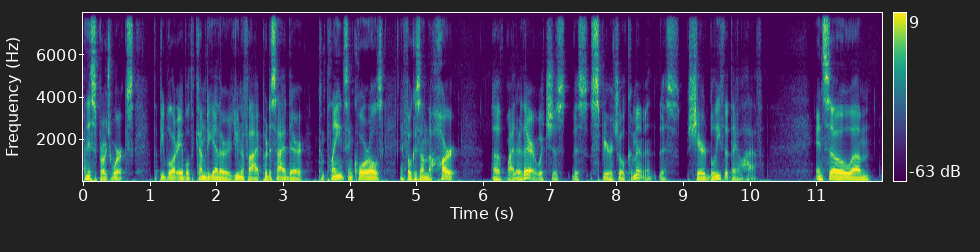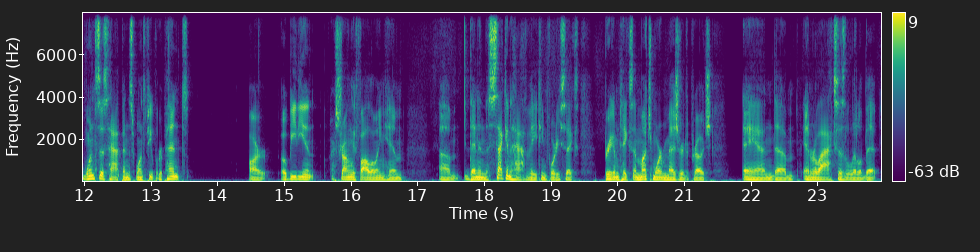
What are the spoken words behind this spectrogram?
And this approach works. The people are able to come together, unify, put aside their complaints and quarrels, and focus on the heart of why they're there, which is this spiritual commitment, this shared belief that they all have. And so um, once this happens, once people repent, are obedient, are strongly following him, um, then in the second half of 1846, Brigham takes a much more measured approach and um, and relaxes a little bit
